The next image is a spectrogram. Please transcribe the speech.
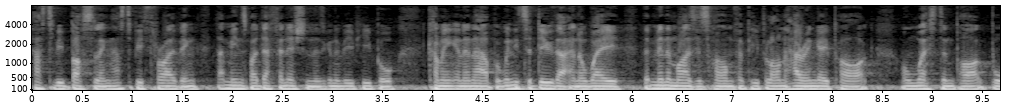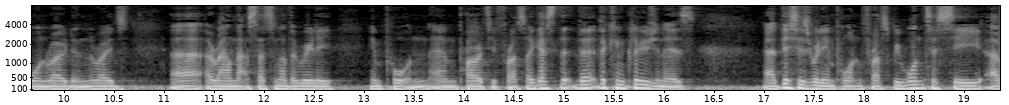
has to be bustling, has to be thriving. That means by definition there's going to be people coming in and out, but we need to do that in a way that minimises harm for people on Haringey Park, on Weston Park, Bourne Road, and the roads uh, around that. So that's another really important um, priority for us. I guess the, the, the conclusion is. Uh, this is really important for us. We want to see a,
